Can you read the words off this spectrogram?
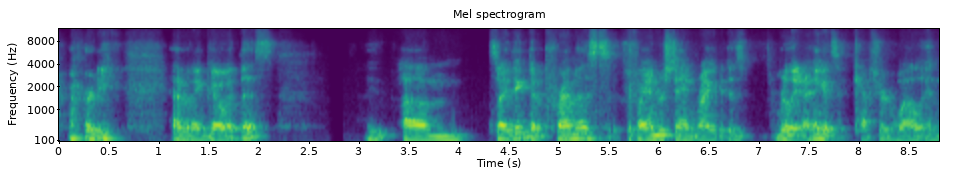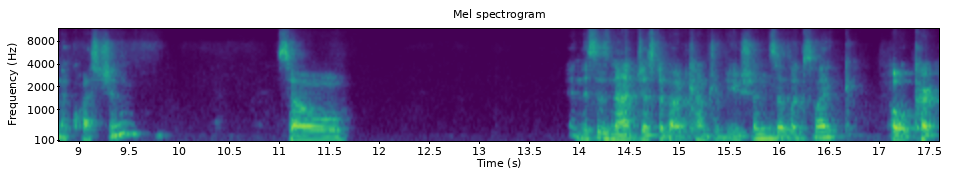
already having a go at this. Um, so I think the premise, if I understand right, is really, I think it's captured well in the question. So, and this is not just about contributions, it looks like. Oh, con-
